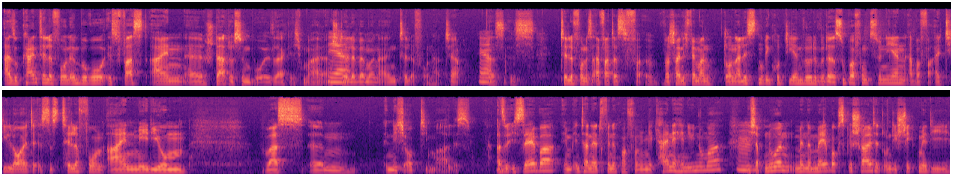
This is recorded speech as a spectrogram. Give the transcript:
also kein Telefon im Büro ist fast ein äh, Statussymbol, sag ich mal, anstelle, ja. wenn man ein Telefon hat. Ja, ja. das ist. Telefon ist einfach das, wahrscheinlich, wenn man Journalisten rekrutieren würde, würde das super funktionieren, aber für IT-Leute ist das Telefon ein Medium, was ähm, nicht optimal ist. Also ich selber, im Internet findet man von mir keine Handynummer. Mhm. Ich habe nur mir eine Mailbox geschaltet und die schickt mir die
